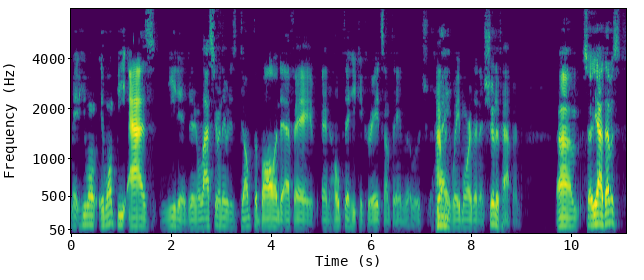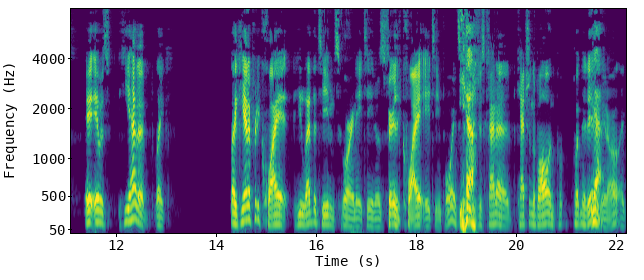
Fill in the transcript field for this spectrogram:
maybe he won't. It won't be as needed. You know, last year when they would just dump the ball into Efe and hope that he could create something, which happened Right. way more than it should have happened. Um, so yeah, that was it, it. Was he had a like, like he had a pretty quiet. He led the team in scoring eighteen. It was fairly quiet, eighteen points. Yeah. he was just kind of catching the ball and pu- putting it in. Yeah. You know, like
